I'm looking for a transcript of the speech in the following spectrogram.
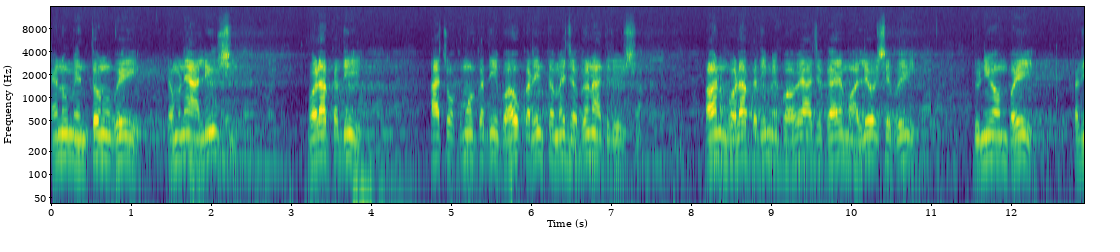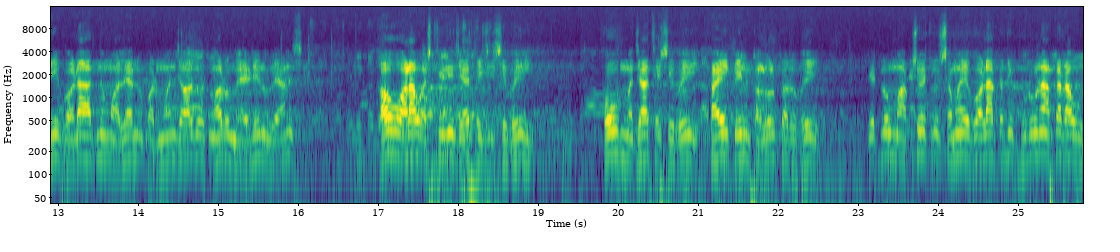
એનું મહેનતોનું ભાઈ તમને આલ્યું છે. ઘોડા કદી, આ ચોકમાં કદી ભાવ કરીને તમે જગન આદર્યું છે. અન ઘોડા કદી મેં ભાવે આ જગાએ માલ્યો છે ભાઈ. દુનિયામાં ભાઈ, કદી ગોડા આજનું માલ્યાનું પરમન જવા દો, મારું મેળીનું વ્યાન છે. ઘઉંવાળા વસ્તીની જે થઈ જશે ભાઈ. ખૂબ મજા થશે ભાઈ. ખાઈ પીને કલોલ કરો ભાઈ. એટલું માગશો એટલું સમય ગોળા કદી પૂરું ના કરાવું.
